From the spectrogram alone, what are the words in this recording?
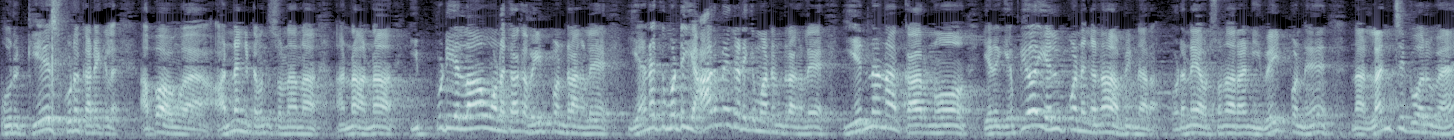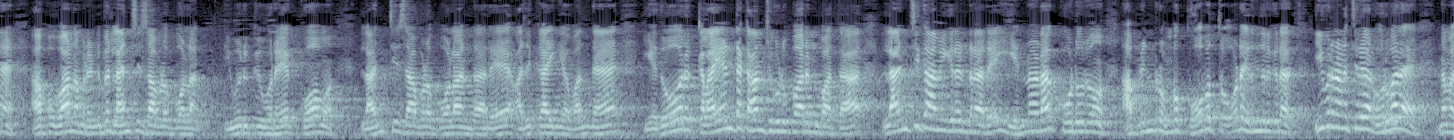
ஒரு கேஸ் கூட கிடைக்கல. அப்போ அவங்க அண்ணன் கிட்ட வந்து சொன்னானா அண்ணா அண்ணா இப்படியெல்லாம் உனக்காக வெயிட் பண்றாங்களே. எனக்கு மட்டும் யாருமே கிடைக்க மாட்டேன்றாங்களே. என்னண்ணா காரணம்? எனக்கு எப்படியோ ஹெல்ப் பண்ணுங்கண்ணா அப்படின்னாரா. உடனே அவர் சொன்னாரா நீ வெயிட் பண்ணு. நான் லஞ்சுக்கு வருவேன். அப்போ வா நம்ம ரெண்டு பேரும் லஞ்சு சாப்பிட போகலாம் இவருக்கு ஒரே கோவம். லஞ்சு சாப்பிட போகலான்றாரு அதுக்காக இங்கே வந்தேன். ஏதோ ஒரு கிளையண்ட்டை காமிச்சு கொடுப்பாருன்னு பார்த்தா லஞ்சு காமிக்கிறேன்றாரு. என்னடா கொடுறோம் அப்படின்னு ரொம்ப கோபத்தோட இருந்திருக்கிறார். இவர் நினைச்சிருக்காரு ஒருவேளை நம்ம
